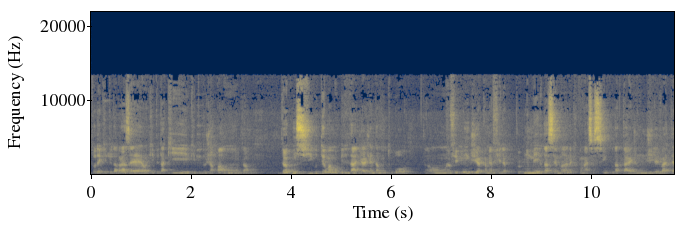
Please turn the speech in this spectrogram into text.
toda a equipe da Brasel, a equipe daqui, a equipe do Japa 1, então, então eu consigo ter uma mobilidade de agenda muito boa. Então eu fico um dia com a minha filha no meio da semana, que começa às 5 da tarde num dia e vai até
